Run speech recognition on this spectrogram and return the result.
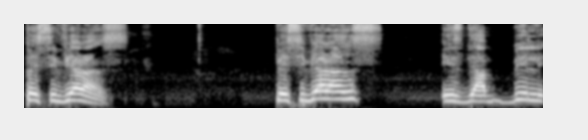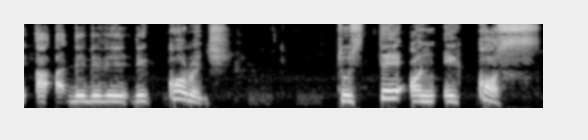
perseverance. Perseverance is the ability, uh, uh, the, the, the, the courage to stay on a course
